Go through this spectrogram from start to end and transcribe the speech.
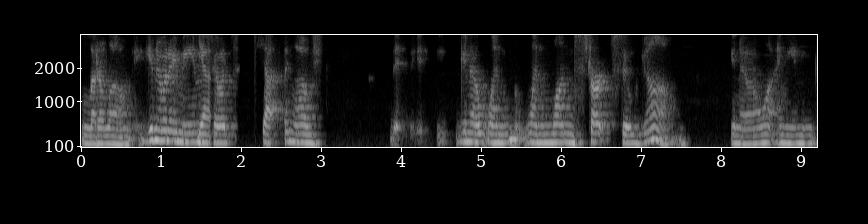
let alone, you know what I mean? Yep. So it's it's that thing of, you know, when when one starts so young, you know, I mean,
